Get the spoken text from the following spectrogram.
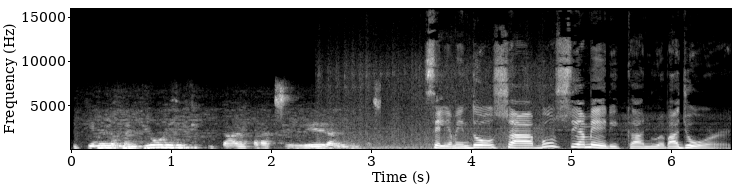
que tienen las mayores dificultades para acceder a alimentación. Celia Mendoza, Voz de América, Nueva York.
